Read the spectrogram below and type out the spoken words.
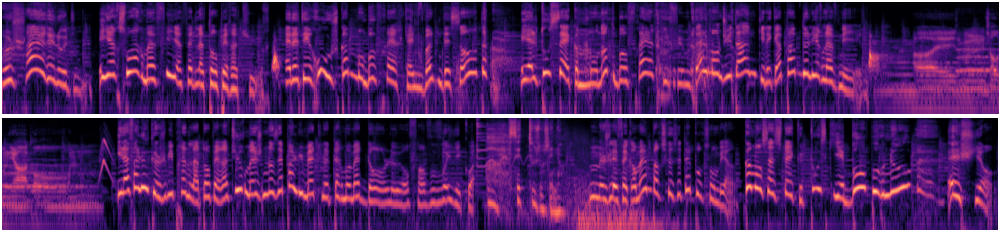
Euh, Chère Elodie, hier soir ma fille a fait de la température. Elle était rouge comme mon beau-frère qui a une bonne descente et elle toussait comme mon autre beau-frère qui fume tellement de gitane qu'il est capable de lire l'avenir. Il a fallu que je lui prenne la température mais je n'osais pas lui mettre le thermomètre dans le... enfin vous voyez quoi. Oh, c'est toujours gênant. Mais je l'ai fait quand même parce que c'était pour son bien. Comment ça se fait que tout ce qui est bon pour nous est chiant?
